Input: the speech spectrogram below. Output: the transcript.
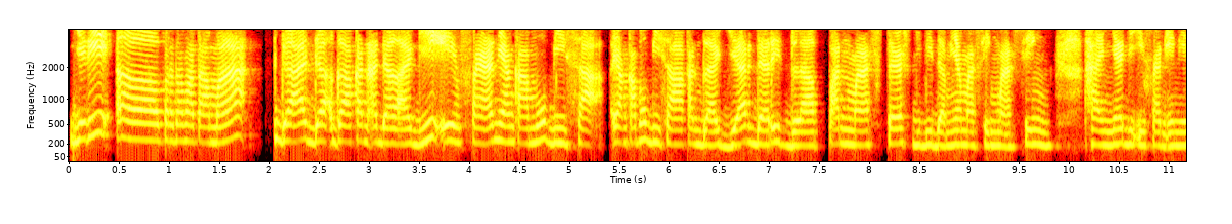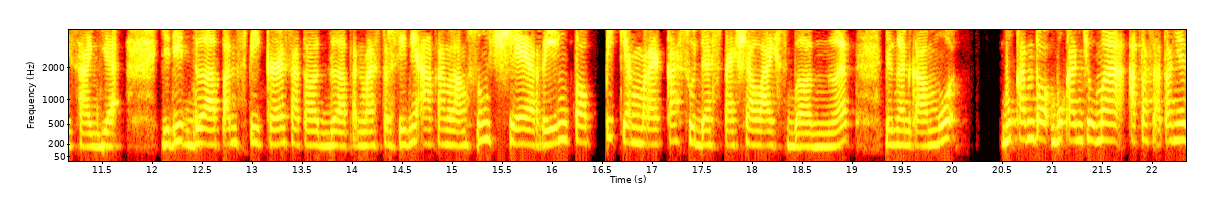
jadi uh, pertama-tama gak ada gak akan ada lagi event yang kamu bisa yang kamu bisa akan belajar dari delapan masters di bidangnya masing-masing. Hanya di event ini saja. Jadi delapan speakers atau delapan masters ini akan langsung sharing topik yang mereka sudah specialize banget dengan kamu. Bukan to, bukan cuma atas atasnya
